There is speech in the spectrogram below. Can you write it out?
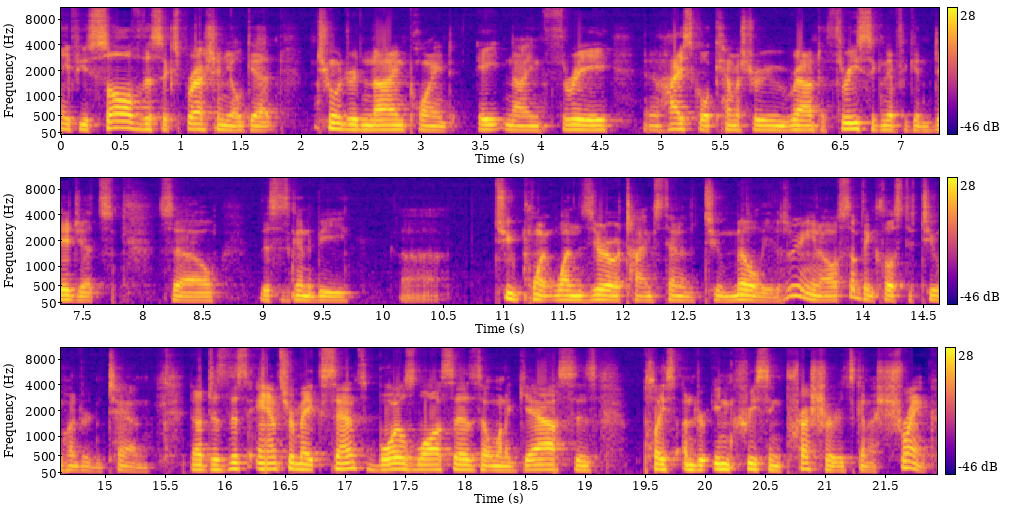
if you solve this expression, you'll get 209.893. And in high school chemistry, we round to three significant digits. So this is going to be uh, 2.10 times 10 to the 2 milliliters, or you know, something close to 210. Now, does this answer make sense? Boyle's law says that when a gas is placed under increasing pressure, it's going to shrink.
